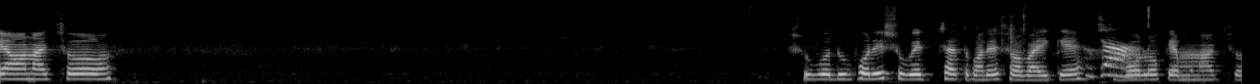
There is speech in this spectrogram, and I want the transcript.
কেমন আছো? শুভ দুপুরের শুভেচ্ছা তোমাদের সবাইকে। বলো কেমন আছো?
